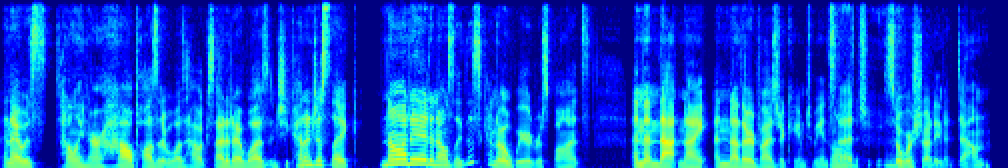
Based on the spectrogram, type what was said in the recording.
And I was telling her how positive it was, how excited I was. And she kind of just like nodded. And I was like, this is kind of a weird response. And then that night, another advisor came to me and said, Gotcha. so we're shutting it down.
